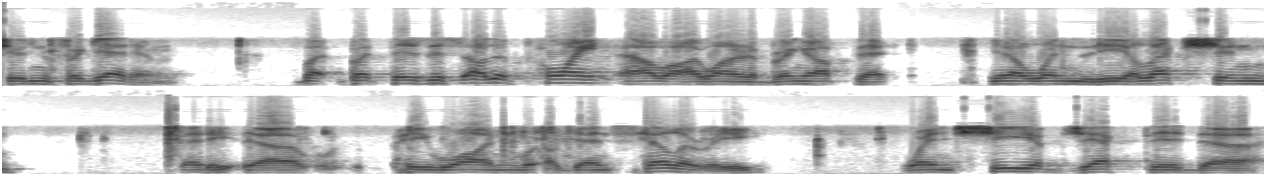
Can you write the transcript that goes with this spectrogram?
shouldn't forget him. But but there's this other point I, I wanted to bring up that you know when the election that he uh, he won against Hillary, when she objected uh,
